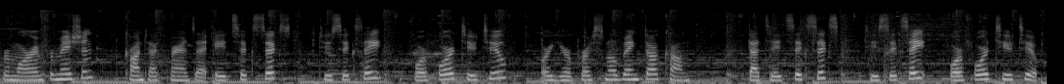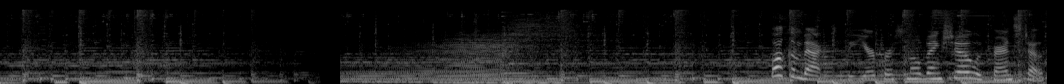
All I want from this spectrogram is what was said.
For more information, contact Ferenc at 866 268 4422 or yourpersonalbank.com. That's 866 268 4422. Back to the Your Personal Bank Show with Ferenc Toth.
